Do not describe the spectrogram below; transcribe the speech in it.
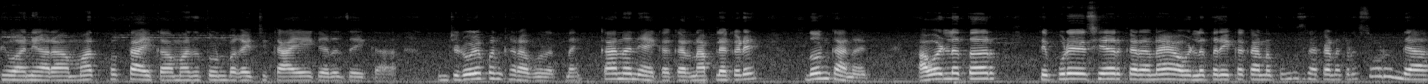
ठेवा आणि आरामात फक्त ऐका माझं तोंड बघायची काय गरज आहे का? तुमचे डोळे पण खराब होत नाही कानाने ऐका कारण आपल्याकडे दोन कानं आहेत. आवडलं तर ते पुढे शेअर करा नाही आवडलं तर एका कानातून दुसऱ्या कानाकडे सोडून द्या.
